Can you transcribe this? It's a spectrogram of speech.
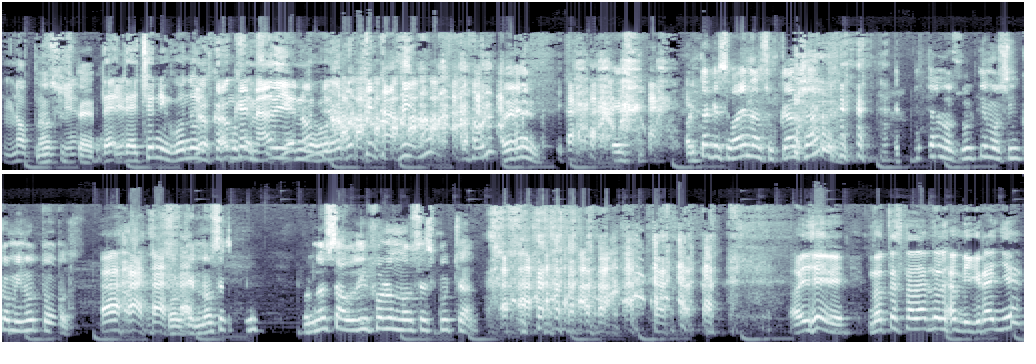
No, pues, No sé ¿quién- usted. De, hecho, ninguno Yo lo creo que nadie, ¿no? Yo creo que nadie, ¿no? A ver, eh, ahorita que se vayan a su casa, escuchan los últimos cinco minutos, porque no se con los audífonos no se escuchan. Oye, ¿no te está dando la migraña?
